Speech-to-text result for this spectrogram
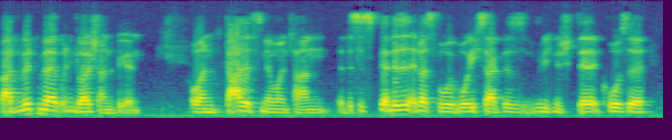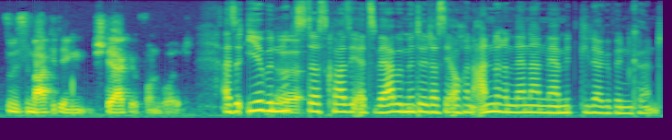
Baden-Württemberg und in Deutschland wählen. Und da setzen wir momentan, das ist, das ist etwas, wo, wo ich sage, das ist wirklich eine sehr große, zumindest Marketingstärke von Volt. Also ihr benutzt äh, das quasi als Werbemittel, dass ihr auch in anderen Ländern mehr Mitglieder gewinnen könnt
